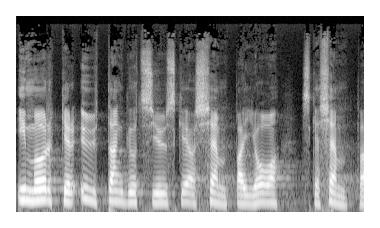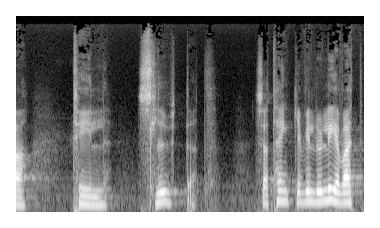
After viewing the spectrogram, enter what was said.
i mörker utan Guds ljus ska jag kämpa. Jag ska kämpa till slutet. Så jag tänker, vill du leva ett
